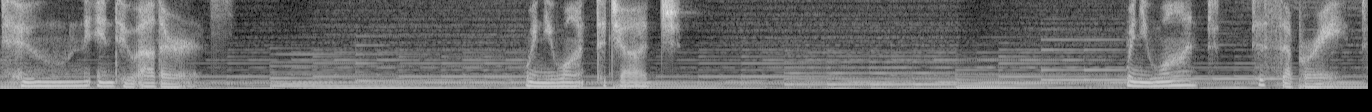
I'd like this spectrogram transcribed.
Tune into others when you want to judge, when you want to separate.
